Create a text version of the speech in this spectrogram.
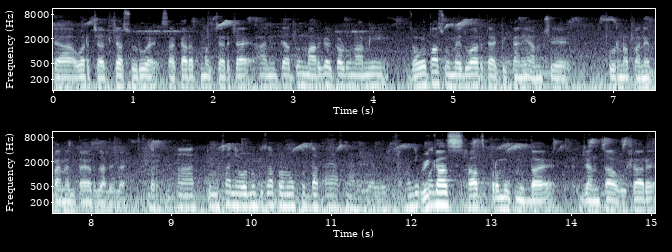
त्यावर चर्चा सुरू आहे सकारात्मक चर्चा आहे. आणि त्यातून मार्ग काढून आम्ही जवळपास उमेदवार त्या ठिकाणी आमचे पूर्णपणे पॅनल तयार झालेलं आहे. बरं. अ, तुमचा निवडणुकीचा प्रमुख मुद्दा काय असणार आहे यावेळी? म्हणजे कोण- विकास हाच प्रमुख मुद्दा आहे. जनता हुशार आहे.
